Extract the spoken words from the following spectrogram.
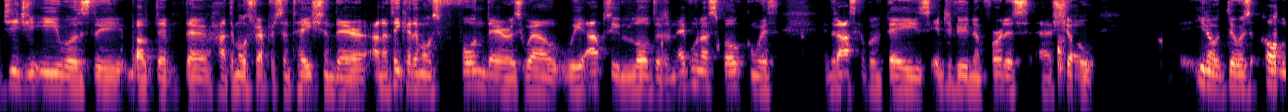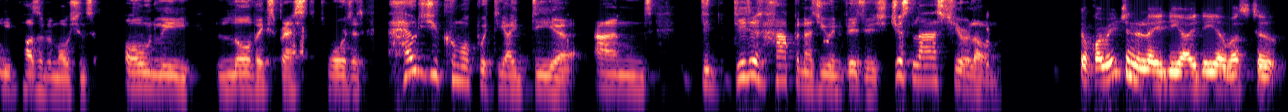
GGE was the well, they, they, had the most representation there, and I think had the most fun there as well. We absolutely loved it, and everyone I've spoken with in the last couple of days, interviewing them for this uh, show, you know, there was only positive emotions, only love expressed towards it. How did you come up with the idea and did, did it happen as you envisaged just last year alone? Look, originally the idea was to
